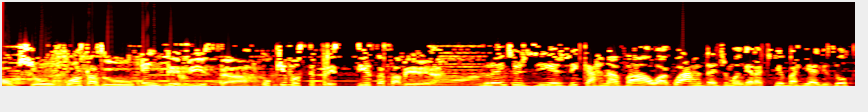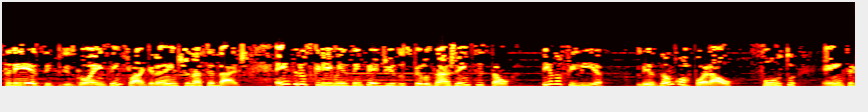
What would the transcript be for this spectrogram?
Talk Show Costa Azul. Entrevista. O que você precisa saber? Durante os dias de carnaval, a Guarda de Mangaratiba realizou 13 prisões em flagrante na cidade. Entre os crimes impedidos pelos agentes estão pedofilia, lesão corporal, furto, entre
